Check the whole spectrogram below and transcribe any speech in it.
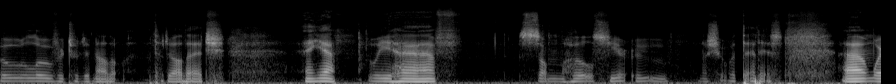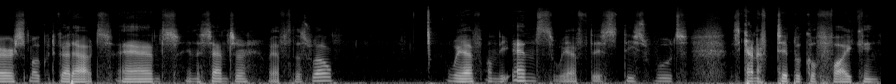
all over to the other to the other edge, and yeah, we have some holes here. Ooh, not sure what that is. Um, where smoke would get out, and in the center we have as well we have on the ends we have this these woods. It's kind of typical Viking.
